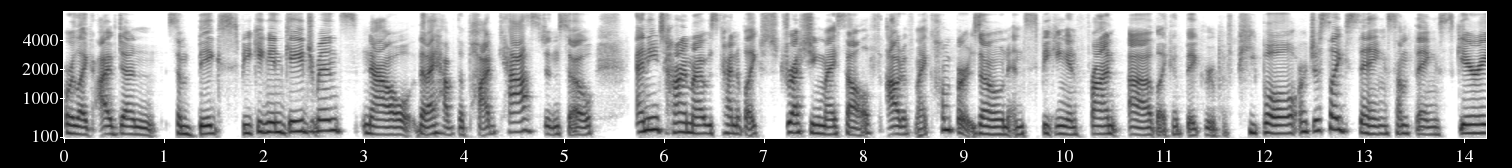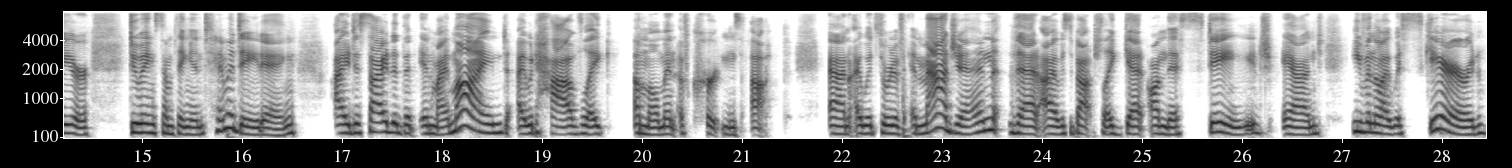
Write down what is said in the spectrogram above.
or like I've done some big speaking engagements now that I have the podcast. And so anytime I was kind of like stretching myself out of my comfort zone and speaking in front of like a big group of people, or just like saying something scary or doing something intimidating, I decided that in my mind, I would have like a moment of curtains up and I would sort of imagine that I was about to like get on this stage. And even though I was scared,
